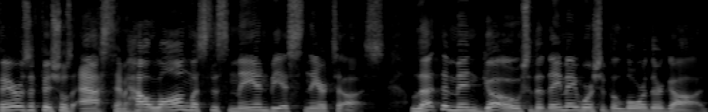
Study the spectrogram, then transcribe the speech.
Pharaoh's officials asked him, How long must this man be a snare to us? Let the men go so that they may worship the Lord their God.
